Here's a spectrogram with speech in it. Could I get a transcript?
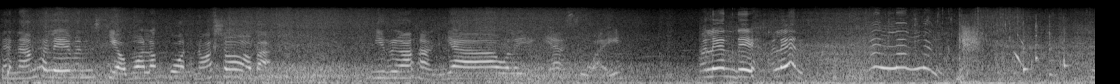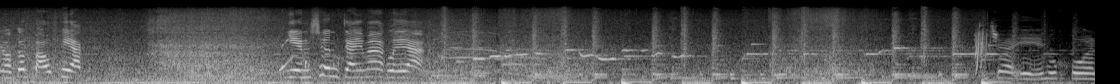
แต่น้ำทะเลมันเขียวมรกตเนาะชอบอะ่ะ มีเรือหางยาวอะไรอย่างเงี้ยสวย มาเล่นดิ มาเล่นเล่นเล่นเล่นเดี๋ยวกระเป๋าเปียก เย็นชื่นใจมากเลยอะ ทุกคน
